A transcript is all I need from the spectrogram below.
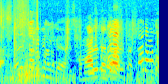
गया। चाबी भी मिल गया इसको मारे थे छोड़ दो मुझे।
